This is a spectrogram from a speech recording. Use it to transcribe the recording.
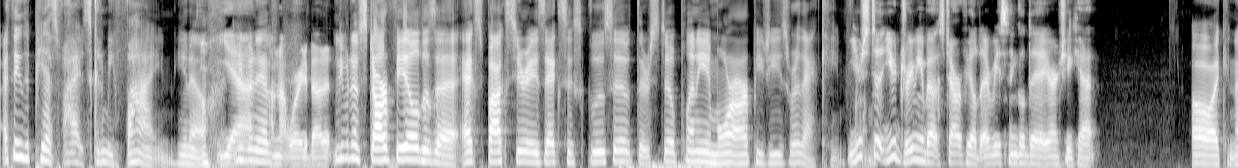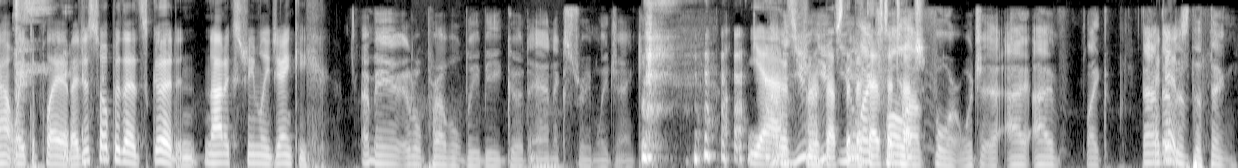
I think the PS5 is going to be fine. You know, yeah, even if I'm not worried about it. even if Starfield is a Xbox Series X exclusive, there's still plenty of more RPGs where that came from. You're still you're dreaming about Starfield every single day, aren't you, Kat? Oh, I cannot wait to play it. I just hope that it's good and not extremely janky. I mean, it'll probably be good and extremely janky. Yeah, That's you, true. You, That's you the like Bethesda Fallout touch. 4, which I, I've like. That, I that did. is the thing.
